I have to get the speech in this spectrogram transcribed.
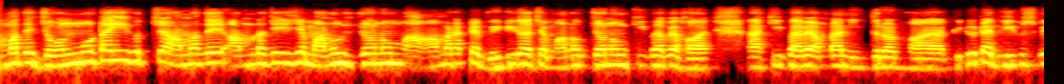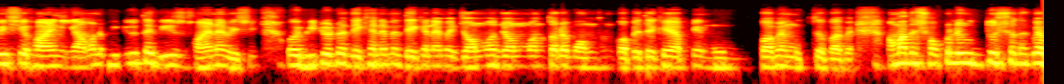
আমাদের জন্মটাই হচ্ছে আমাদের, আমরা যে যে মানুষ জন্ম আমার একটা ভিডিও আছে, মানব জন্ম কীভাবে হয় কীভাবে আমরা নির্ধারণ হয়। ভিডিওটা ভিউজ বেশি হয়নি, আমার ভিডিওতে ভিউজ হয় না বেশি। ওই ভিডিওটা দেখে নেবেন দেখে নেবেন, জন্ম, জন্মান্তরে বন্ধন কবে থেকে আপনি কবে মুক্তি পাবেন। আমাদের সকলের উদ্দেশ্য থাকবে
